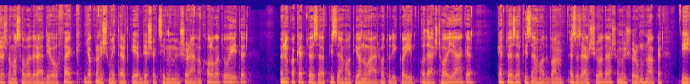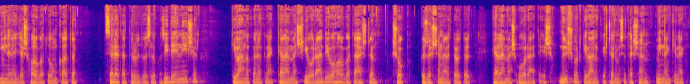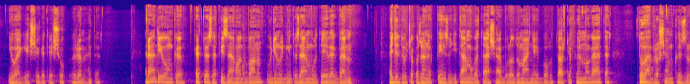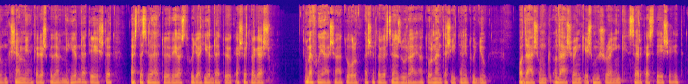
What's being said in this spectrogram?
Üdvözlöm a Szabad Rádió FEK gyakran ismételt kérdések című műsorának hallgatóit. Önök a 2016. január 6-ai adást hallják. 2016-ban ez az első adás a műsorunknak, így minden egyes hallgatónkat szeretettel üdvözlök az idén is. Kívánok Önöknek kellemes, jó rádióhallgatást, sok közösen eltöltött kellemes órát és műsort kívánok, és természetesen mindenkinek jó egészséget és sok örömet. Rádiónk 2016-ban, ugyanúgy, mint az elmúlt években, egyedül csak az önök pénzügyi támogatásából, adományaiból tartja fönn magát, továbbra sem közlünk semmilyen kereskedelmi hirdetést, ezt teszi lehetővé azt, hogy a hirdetők esetleges befolyásától, esetleges cenzúrájától mentesíteni tudjuk adásunk, adásaink és műsoraink szerkesztését.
